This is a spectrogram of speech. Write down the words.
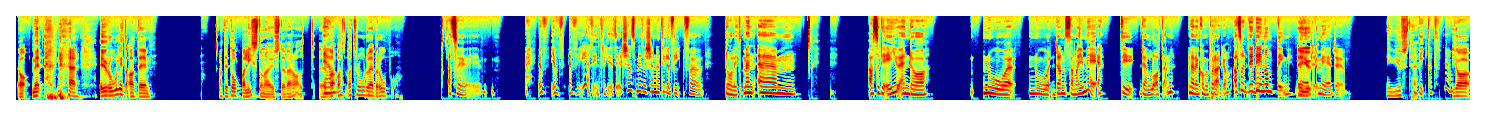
Ja, men det här är ju roligt att det, att det toppar listorna just överallt. Eh, Ja. vad, vad, vad tror du det beror på? Alltså, eh, jag, jag, jag vet inte riktigt. Det känns som att jag känner till det för, för dåligt. Men ehm, alltså det är ju ändå, nog, nog dansar man ju med till den låten när den kommer på radio. Alltså det, det är någonting Det är ju- med, med eh, just det. bitet. Ja. Jag,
